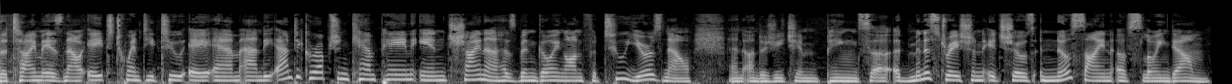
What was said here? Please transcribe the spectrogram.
The time is now 8:22 a.m. and the anti-corruption campaign in China has been going on for 2 years now and under Xi Jinping's uh, administration it shows no sign of slowing down.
